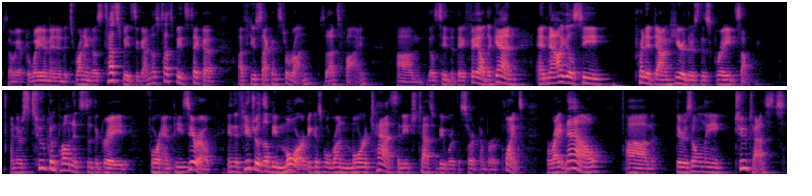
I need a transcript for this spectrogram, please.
So we have to wait a minute. It's running those test suites again. Those test suites take a, a few seconds to run, so that's fine. Um, you'll see that they failed again, and now you'll see printed down here, there's this grade summary. And there's two components to the grade for MP0. In the future, there'll be more because we'll run more tests, and each test will be worth a certain number of points. But right now, um, there's only two tests.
